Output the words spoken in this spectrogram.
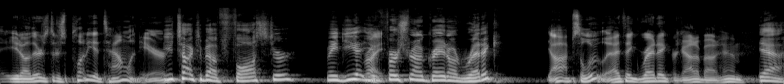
you know, there's there's plenty of talent here. you talked about Foster. I mean, do you get your first round grade on Reddick? yeah, absolutely. I think Reddick Forgot about him. Yeah,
